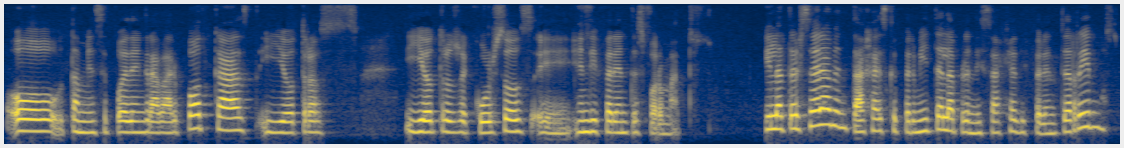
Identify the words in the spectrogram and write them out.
o también se pueden grabar podcast y otros, y otros recursos eh, en diferentes formatos. Y la tercera ventaja es que permite el aprendizaje a diferentes ritmos,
